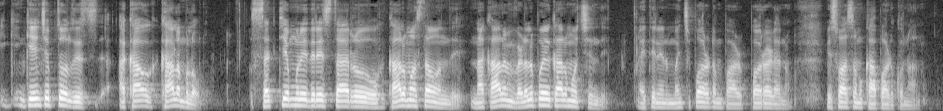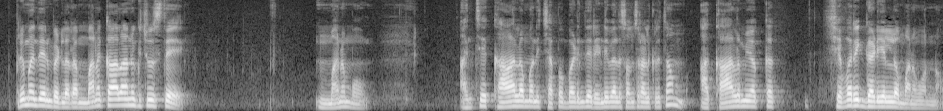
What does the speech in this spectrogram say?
ఇంక- ఇంకేం చెప్తోంది? ఆ కా కాలంలో సత్యమును ఎదిరిస్తారు. ఒక కాలం వస్తూ ఉంది. నా కాలం వెడలిపోయే కాలం వచ్చింది. అయితే నేను మంచి పోరాటం పా పోరాడాను. విశ్వాసం కాపాడుకున్నాను. ప్రిమ దేని మన కాలానికి చూస్తే మనము అంత్యకాలం అని చెప్పబడింది రెండు వేల సంవత్సరాల క్రితం. ఆ కాలం యొక్క చివరి గడియల్లో మనం ఉన్నాం.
